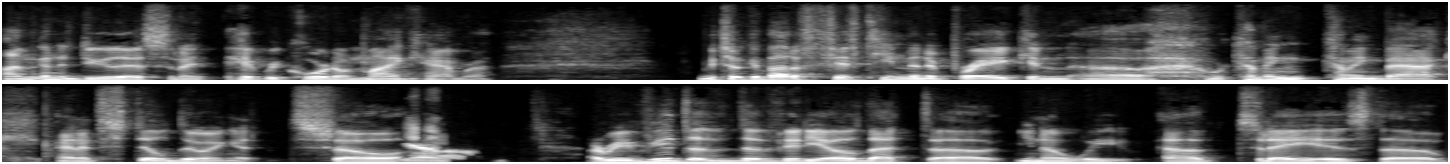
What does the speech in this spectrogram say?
I'm going to do this. And I hit record on my camera. We took about a 15 minute break and uh, we're coming coming back and it's still doing it. So yeah. Um, I reviewed the, the video that, uh, you know, we uh, today is the,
